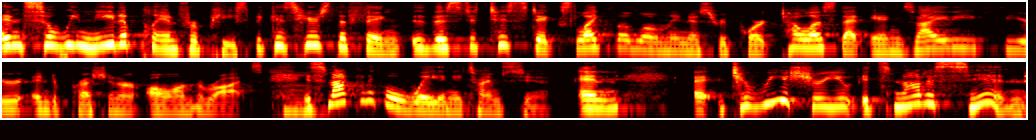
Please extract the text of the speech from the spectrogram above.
and so we need a plan for peace because here's the thing the statistics, like the loneliness report, tell us that anxiety, fear, and depression are all on the rise. Mm. It's not going to go away anytime soon. And uh, to reassure you, it's not a sin.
